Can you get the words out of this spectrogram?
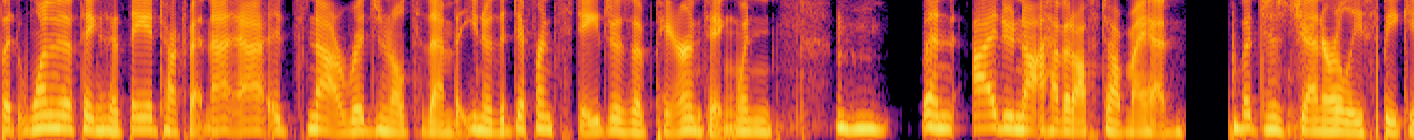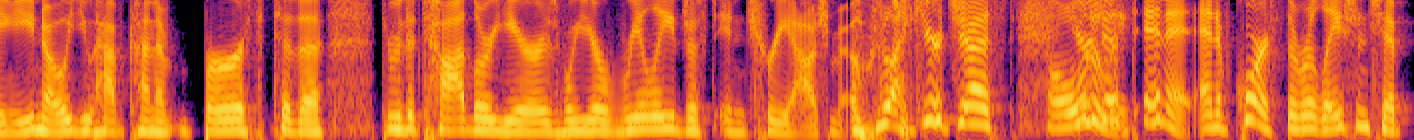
but one of the things that they had talked about, not, not it's not original to them, but you know the different stages of parenting. When Mhm. and I do not have it off the top of my head. But just generally speaking, you know, you have kind of birth to the through the toddler years where you're really just in triage mode. like you're just you're just in it. And of course, the relationship,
